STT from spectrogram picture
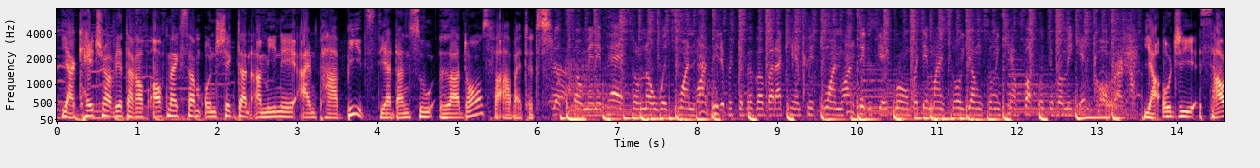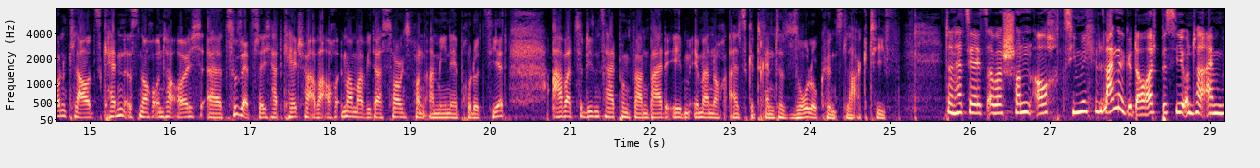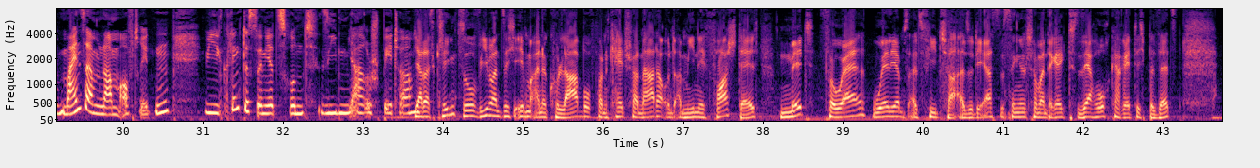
Ja, Keitra wird darauf aufmerksam und schickt dann Amine ein paar Beats, die er dann zu La Danse verarbeitet. Ja, OG Soundclouds kennen es noch unter euch. Äh, zusätzlich hat Keitra aber auch immer mal wieder Songs von Amine produziert. Aber zu diesem Zeitpunkt waren beide eben immer noch als getrennte Solokünstler aktiv. Dann hat es ja jetzt aber schon auch ziemlich lange gedauert, bis sie unter einem gemeinsamen Namen auftreten. Wie klingt es denn jetzt rund sieben Jahre später? Ja, das klingt so, wie man sich eben eine Kollabo von Kate Ranada und Amine vorstellt, mit Pharrell Williams als Feature. Also die erste Single schon mal direkt sehr hochkarätig besetzt.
